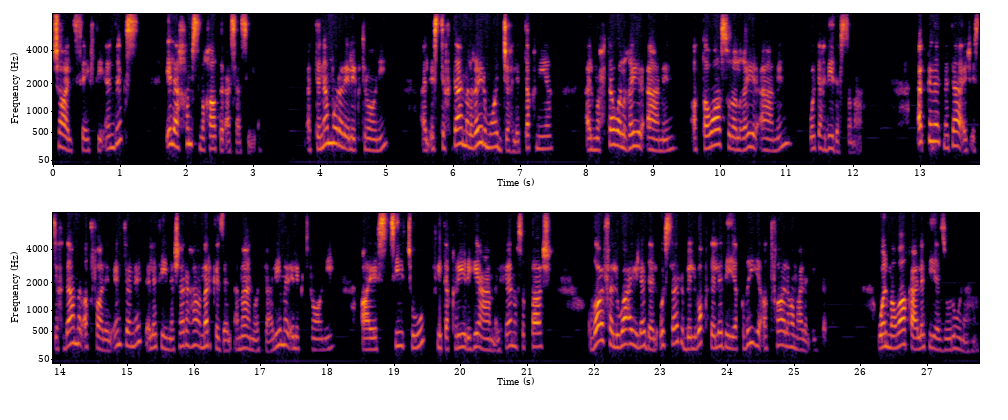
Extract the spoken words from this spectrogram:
Child Safety Index إلى خمس مخاطر أساسية التنمر الإلكتروني الاستخدام الغير موجه للتقنية المحتوى الغير آمن التواصل الغير آمن وتهديد السمعة أكدت نتائج استخدام الأطفال الإنترنت التي نشرها مركز الأمان والتعليم الإلكتروني IST2 في تقريره عام 2016 ضعف الوعي لدى الأسر بالوقت الذي يقضيه أطفالهم على الإنترنت والمواقع التي يزورونها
